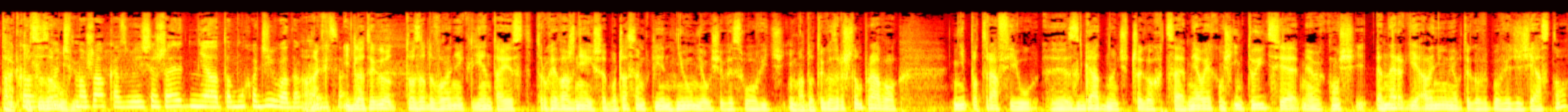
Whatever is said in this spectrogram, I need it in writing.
Tak, to, co zamówił. Być może okazuje się, że nie o to mu chodziło do tak? końca. I dlatego to zadowolenie klienta jest trochę ważniejsze, bo czasem klient nie umiał się wysłowić i ma do tego zresztą prawo, nie potrafił y, zgadnąć, czego chce. Miał jakąś intuicję, miał jakąś energię, ale nie umiał tego wypowiedzieć jasno.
